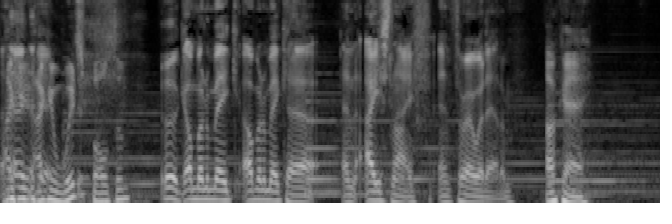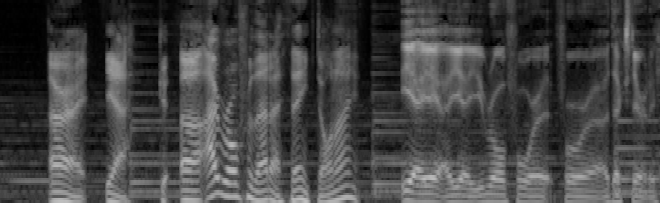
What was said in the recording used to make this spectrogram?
I can I can witch bolt him. Look, I'm gonna make I'm gonna make a an ice knife and throw it at him. Okay. All right. Yeah. Uh, I roll for that, I think, don't I? Yeah, yeah, yeah. You roll for it for uh, dexterity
